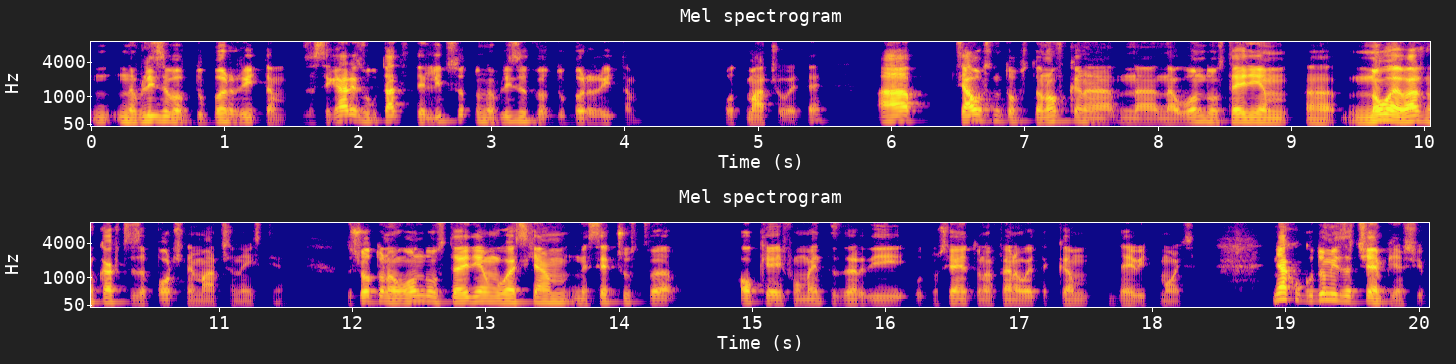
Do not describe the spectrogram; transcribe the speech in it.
навлиза в добър ритъм. За сега резултатите липсват, но навлизат в добър ритъм от мачовете. А цялостната обстановка на, на, на Лондон Стадиум, много е важно как ще започне матча наистина. Защото на Лондон Стадиум Уест Хем не се чувства окей okay в момента заради отношението на феновете към Дейвид Мойс. Няколко думи за чемпионшип.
